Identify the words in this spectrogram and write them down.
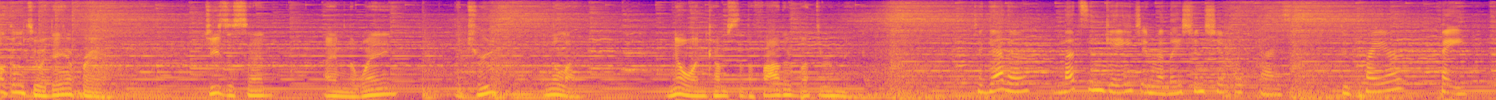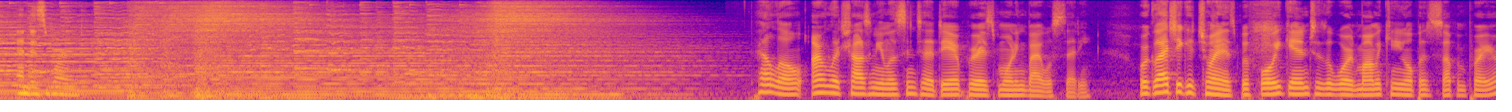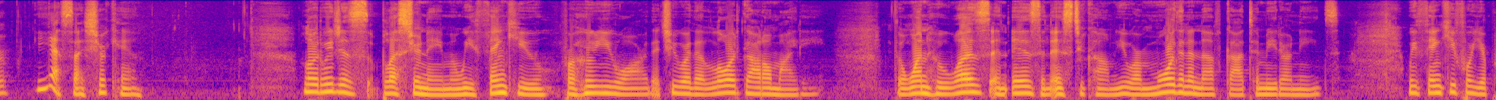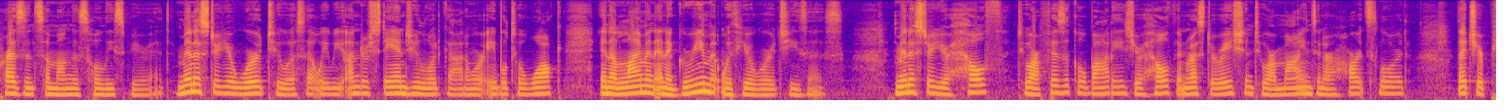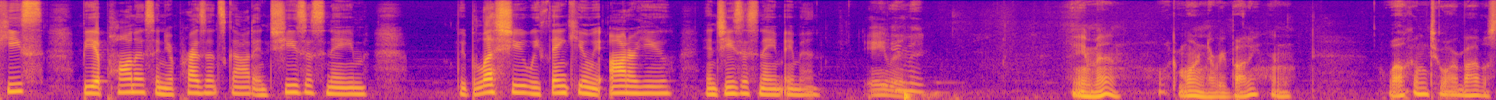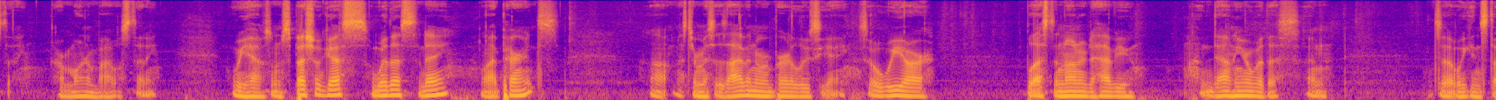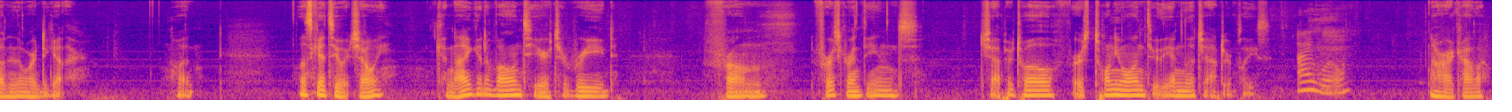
Welcome to a day of prayer. Jesus said, I am the way, the truth, and the life. No one comes to the Father but through me. Together, let's engage in relationship with Christ through prayer, faith, and His Word. Hello, I'm Liz Charles, and you're listening to a Day of Prayers morning Bible study. We're glad you could join us. Before we get into the Word, Mama, can you open us up in prayer? Yes, I sure can. Lord, we just bless your name and we thank you for who you are, that you are the Lord God Almighty, the one who was and is and is to come. You are more than enough, God, to meet our needs. We thank you for your presence among us, Holy Spirit. Minister your word to us. That way we understand you, Lord God, and we're able to walk in alignment and agreement with your word, Jesus. Minister your health to our physical bodies, your health and restoration to our minds and our hearts, Lord. Let your peace be upon us in your presence, God. In Jesus' name, we bless you, we thank you, and we honor you. In Jesus' name, amen. Amen. Amen. Well, good morning, everybody, and welcome to our Bible study, our morning Bible study. We have some special guests with us today, my parents, uh, Mr. and Mrs. Ivan and Roberta Lucier. So we are blessed and honored to have you down here with us, and so we can study the Word together. But let's get to it, shall we? Can I get a volunteer to read from 1 Corinthians chapter 12, verse 21 through the end of the chapter, please? I will. All right, Kyla.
